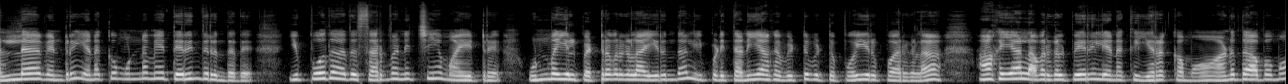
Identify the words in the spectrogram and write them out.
அல்லவென்று எனக்கு முன்னமே தெரிந்திருந்தது. இப்போது அது சர்வ நிச்சயமாயிற்று. உண்மையில் பெற்றவர்களாயிருந்தால் இப்படி தனியாக விட்டுவிட்டு போயிருப்பார்களா? ஆகையால் அவர்கள் பேரில் எனக்கு இரக்கமோ அனுதாபமோ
